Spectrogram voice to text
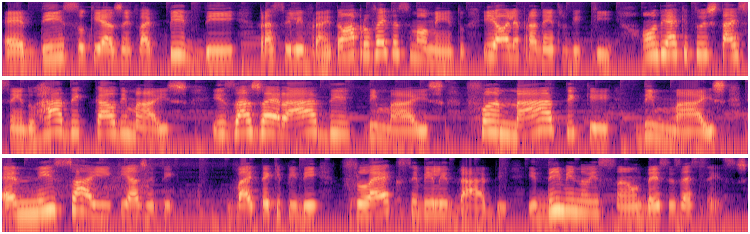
É disso que a gente vai pedir para se livrar. Então aproveita esse momento e olha para dentro de ti. Onde é que tu estás sendo radical demais, exagerado demais, fanático demais? É nisso aí que a gente vai ter que pedir flexibilidade e diminuição desses excessos.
